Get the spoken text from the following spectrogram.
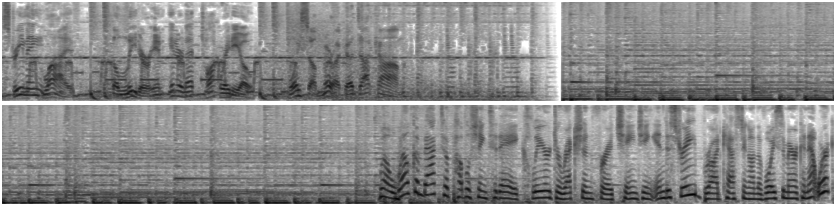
Streaming live the leader in Internet talk radio. VoiceAmerica.com. Well, welcome back to Publishing Today, clear direction for a changing industry, broadcasting on the Voice America Network.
